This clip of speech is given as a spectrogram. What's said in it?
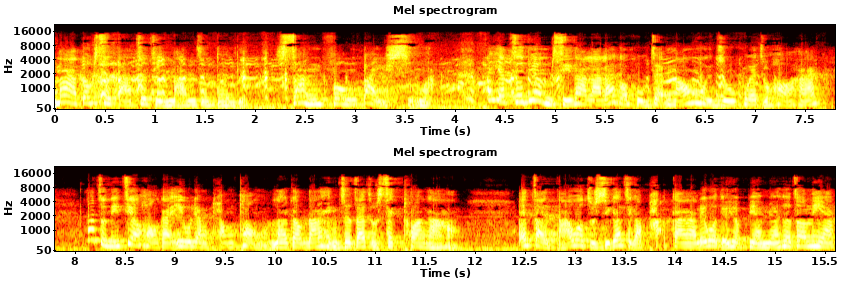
那都是把自己男人的脸 伤风败俗啊！哎呀，这点不是啦，来那个负责貌美如花就好哈。那就你叫好个优良传统来个男行子在做社团啊吼。哎，再打我就是个一个拍工啊，你我就要变面去做你啊。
